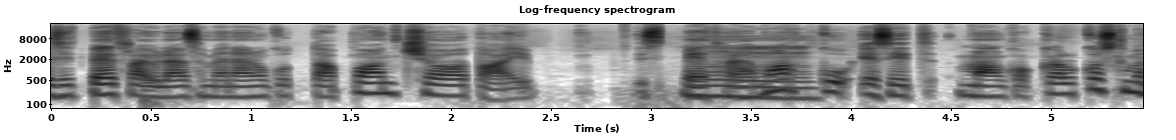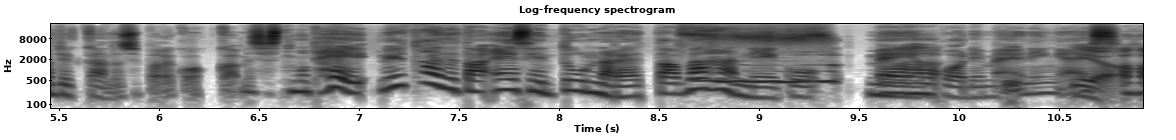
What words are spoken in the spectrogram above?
ja sitten Petra yleensä menee nukuttaa panchoa tai Petra mm. ja. Markku ja sitten mä oon kokkaillut, koska mä tykkään tosi paljon kokkaamisesta. Mutta hei, nyt laitetaan ensin tunnari, että tää on vähän niin kuin meidän podimeiningeissä. Joo.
